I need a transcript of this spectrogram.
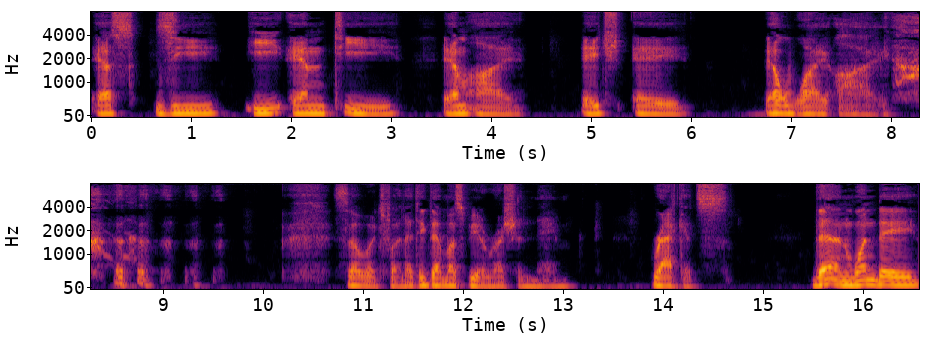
S Z E N T M I H A L Y I. So much fun. I think that must be a Russian name. Rackets. Then one day,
